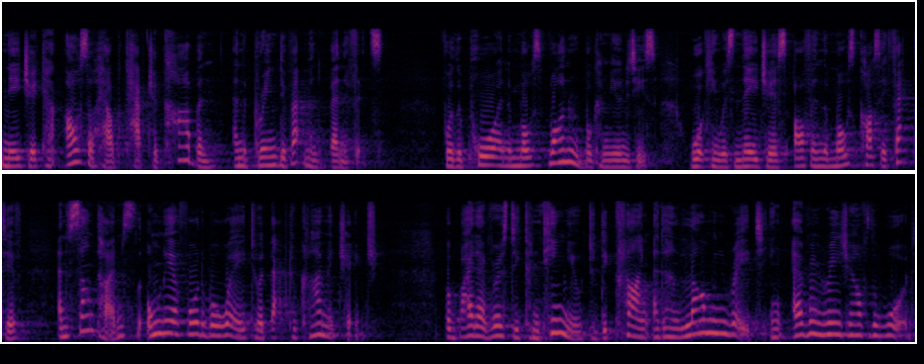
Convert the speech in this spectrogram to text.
nature can also help capture carbon and bring development benefits. For the poor and the most vulnerable communities, working with nature is often the most cost-effective and sometimes the only affordable way to adapt to climate change. But biodiversity continues to decline at an alarming rate in every region of the world,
